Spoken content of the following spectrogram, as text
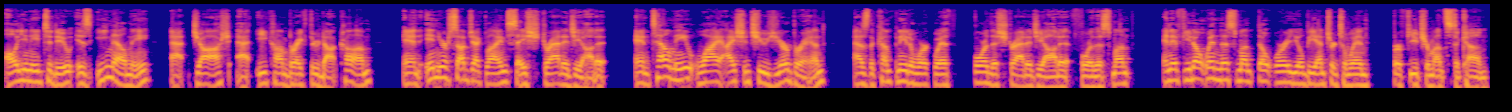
All you need to do is email me at josh at ecombreakthrough.com and in your subject line say strategy audit and tell me why I should choose your brand as the company to work with for the strategy audit for this month. And if you don't win this month, don't worry, you'll be entered to win for future months to come.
